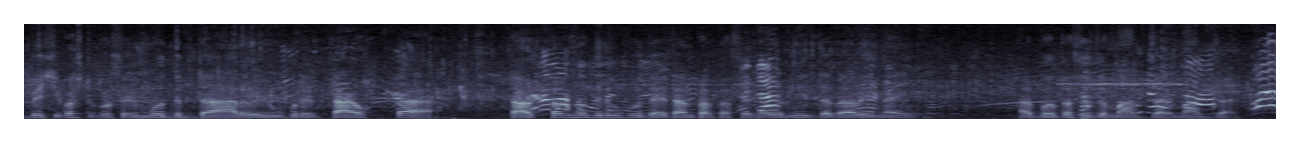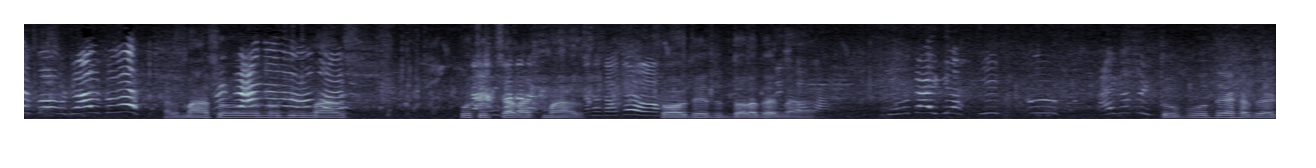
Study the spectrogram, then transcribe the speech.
বেশি কষ্ট করছে ওই মধ্যেরটা আর ওই উপরের টাউটটা। টাউটটা নদীর উপর দিয়ে টান পারতাছে ওর নিজ দাদারই নাই। আর বলতাছে যে মাছ যায় মাছ যায়। আর মাছও নদীর মাছ, প্রচুর চালাক মাছ। সহজে ধরা যায় না। তবুও দেখা যায়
